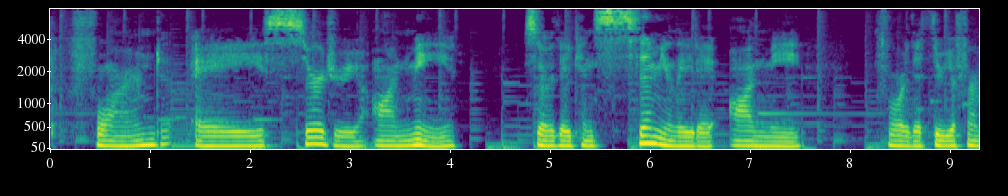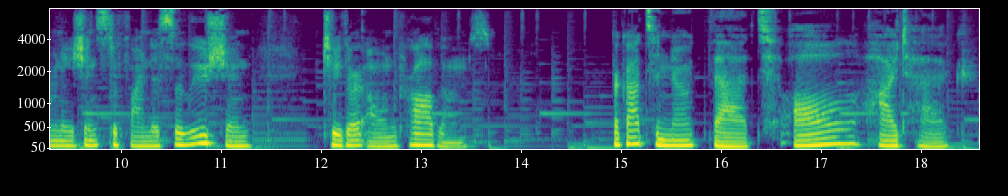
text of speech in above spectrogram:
performed a surgery on me so they can simulate it on me for the three affirmations to find a solution to their own problems. Forgot to note that all high tech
